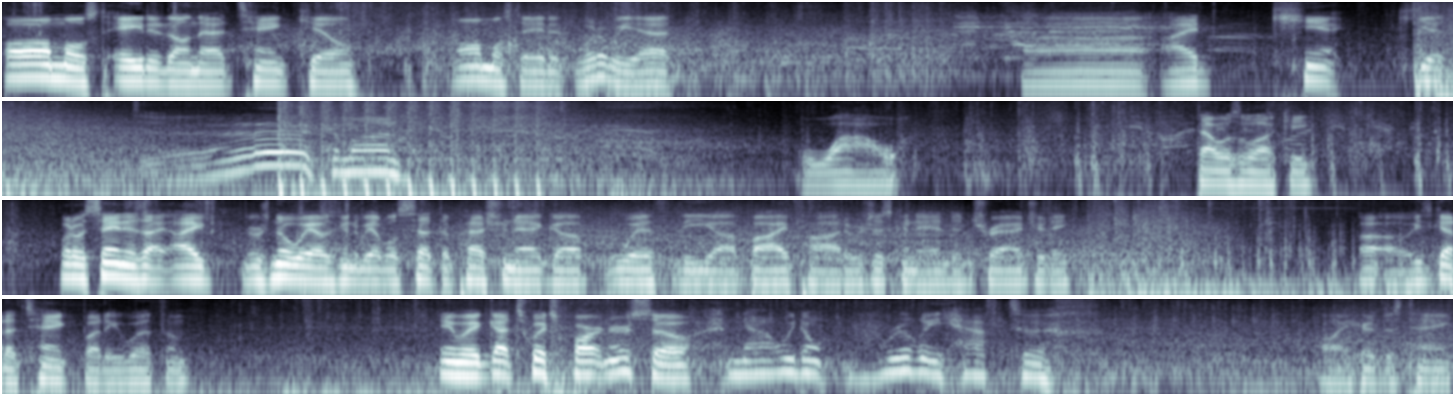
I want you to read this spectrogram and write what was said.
Almost ate it on that tank kill. Almost ate it. What are we at? Uh, I can't get... Uh, come on. Wow. That was lucky. What I was saying is I, I there's no way I was going to be able to set the Pecheneg up with the uh, bipod. It was just going to end in tragedy. Uh-oh, he's got a tank buddy with him. Anyway, got Twitch partners, so now we don't really have to... Oh, I hear this tank.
